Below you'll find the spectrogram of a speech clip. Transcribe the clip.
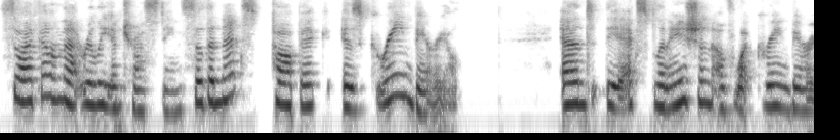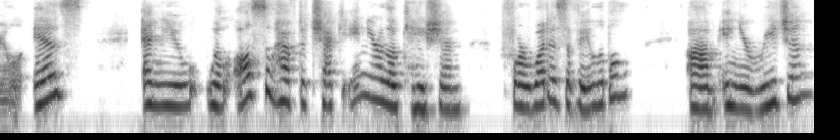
So I found that really interesting. So the next topic is green burial and the explanation of what green burial is. And you will also have to check in your location for what is available um, in your region.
